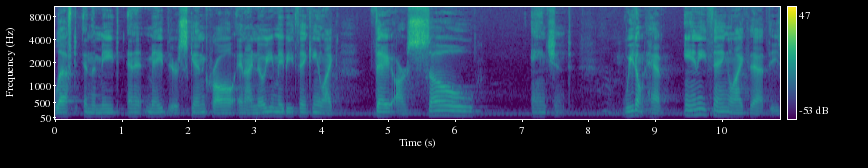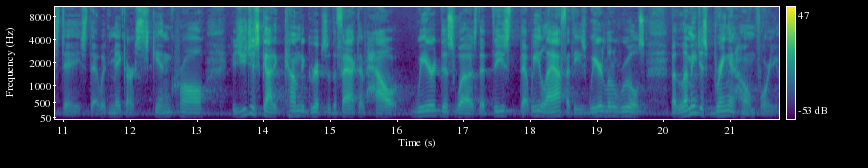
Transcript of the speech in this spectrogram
left in the meat and it made their skin crawl. And I know you may be thinking, like, they are so ancient. We don't have anything like that these days that would make our skin crawl because you just got to come to grips with the fact of how weird this was that these that we laugh at these weird little rules but let me just bring it home for you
